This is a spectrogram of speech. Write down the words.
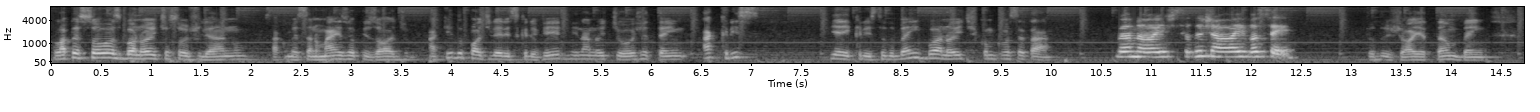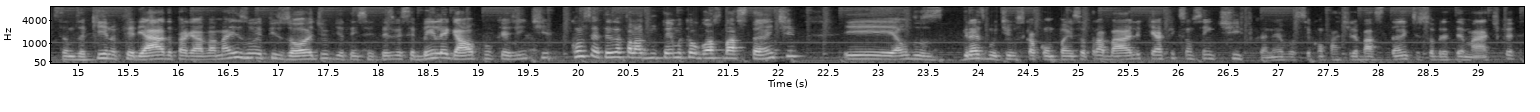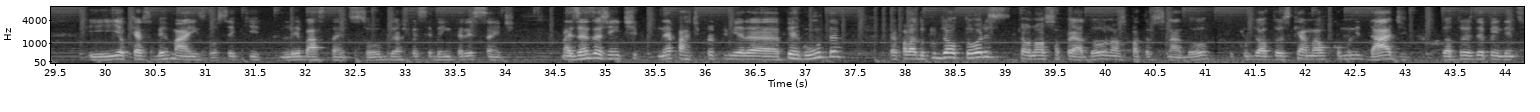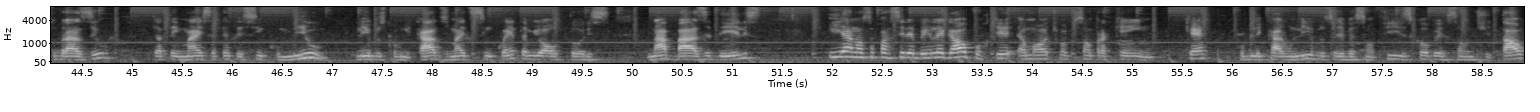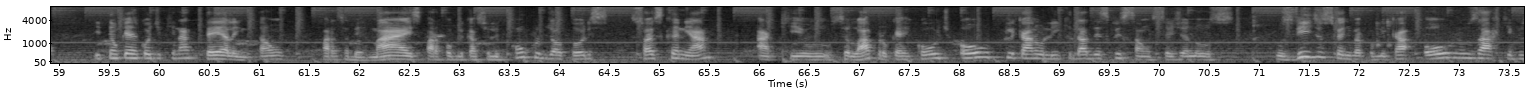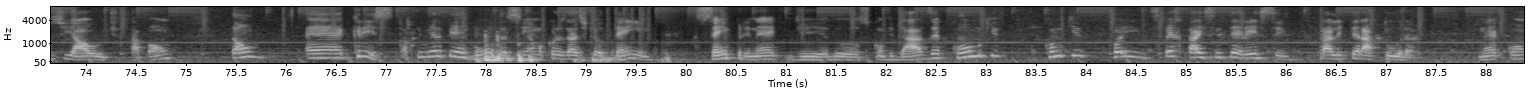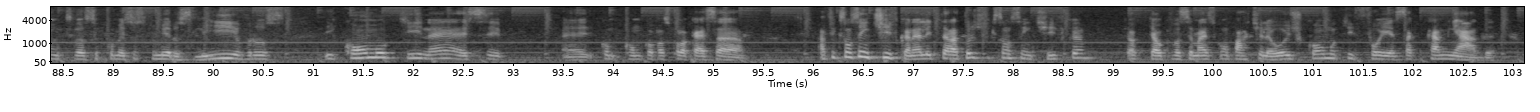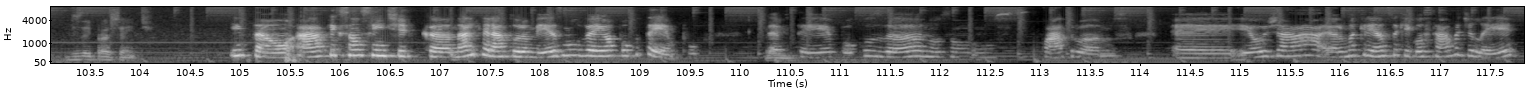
Olá, pessoas, boa noite. Eu sou o Juliano. Está começando mais um episódio aqui do Pode Ler e Escrever. E na noite de hoje eu tenho a Cris. E aí, Cris, tudo bem? Boa noite, como que você tá? Boa noite, tudo jóia. E você? Tudo jóia também. Estamos aqui no feriado para gravar mais um episódio e eu tenho certeza que vai ser bem legal, porque a gente com certeza vai falar de um tema que eu gosto bastante e é um dos grandes motivos que acompanho o seu trabalho, que é a ficção científica, né? Você compartilha bastante sobre a temática e eu quero saber mais. Você que lê bastante sobre, eu acho que vai ser bem interessante. Mas antes da gente né, partir para a primeira pergunta, vai falar do Clube de Autores, que é o nosso apoiador, o nosso patrocinador. O Clube de Autores, que é a maior comunidade de autores dependentes do Brasil. Já tem mais de 75 mil livros publicados, mais de 50 mil autores na base deles. E a nossa parceria é bem legal, porque é uma ótima opção para quem quer publicar um livro, seja versão física ou versão digital. E tem um QR Code aqui na tela, então, para saber mais, para publicar seu livro com o Clube de Autores, só escanear aqui o celular para o QR Code ou clicar no link da descrição, seja nos, nos vídeos que a gente vai publicar ou nos arquivos de áudio, tá bom? Então, é, Cris, a primeira pergunta, assim, é uma curiosidade que eu tenho sempre, né, de, dos convidados, é como que, como que foi despertar esse interesse para a literatura, né? Como que você começou os primeiros livros e como que, né, esse, é, como, como que eu posso colocar essa a ficção científica, né? A literatura de ficção científica, que é, que é, o que você mais compartilha hoje, como que foi essa caminhada? Diz aí pra gente. Então, a ficção científica na literatura mesmo veio há pouco tempo. Deve ter poucos anos, uns quatro anos. É, eu já era uma criança que gostava de ler.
